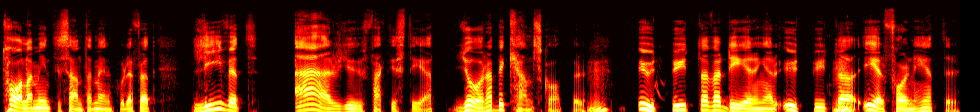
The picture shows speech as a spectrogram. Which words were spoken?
tala med intressanta människor därför att livet är ju faktiskt det att göra bekantskaper, Mm. utbyta värderingar, utbyta erfarenheter.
